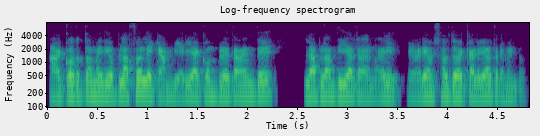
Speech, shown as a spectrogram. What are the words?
a corto o medio plazo le cambiaría completamente la plantilla al Real Madrid, le daría un salto de calidad tremendo.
